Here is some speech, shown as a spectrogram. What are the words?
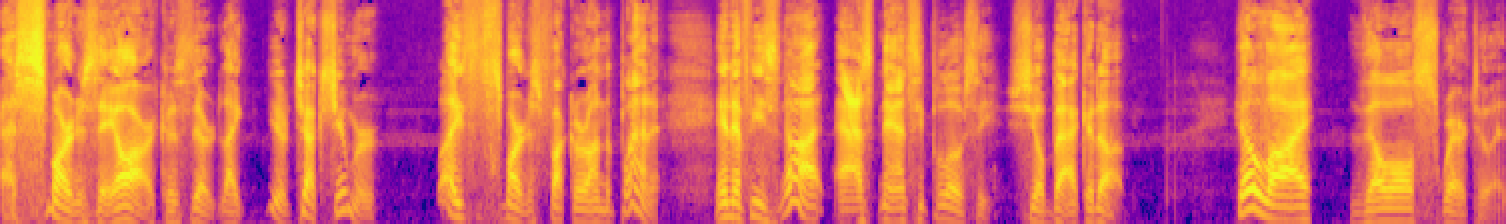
as smart as they are, because they're like, you know, Chuck Schumer, well, he's the smartest fucker on the planet. And if he's not, ask Nancy Pelosi. She'll back it up. He'll lie, they'll all swear to it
